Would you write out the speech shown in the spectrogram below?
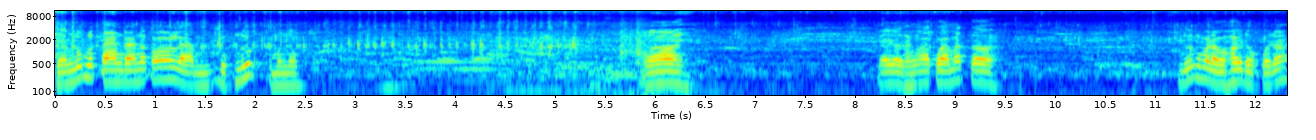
xem lúc nó tan ra nó có làm đục nước của mình không. Rồi. Đây là thằng Aqua Master. Nước nó bắt đầu hơi đục rồi đó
